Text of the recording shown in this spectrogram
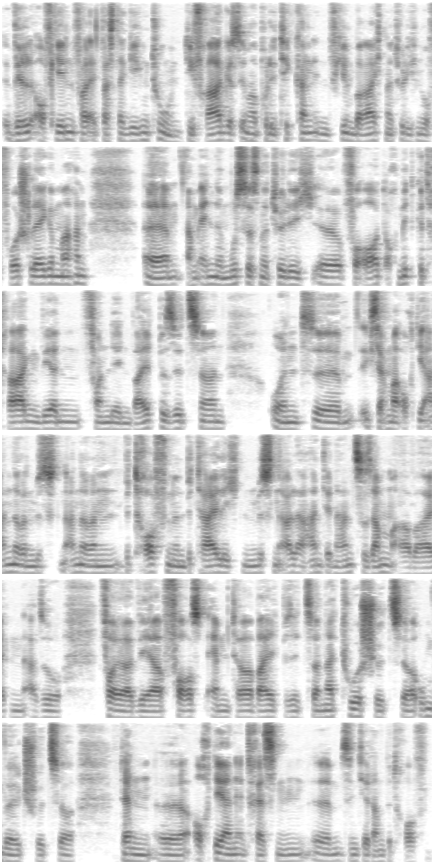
will auf jeden Fall etwas dagegen tun. Die Frage ist immer, Politik kann in vielen Bereichen natürlich nur Vorschläge machen. Ähm, am Ende muss es natürlich äh, vor Ort auch mitgetragen werden von den Waldbesitzern. Und äh, ich sag mal, auch die anderen müssten, anderen Betroffenen, Beteiligten müssen alle Hand in Hand zusammenarbeiten. Also Feuerwehr, Forstämter, Waldbesitzer, Naturschützer, Umweltschützer. Denn äh, auch deren Interessen äh, sind ja dann betroffen.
